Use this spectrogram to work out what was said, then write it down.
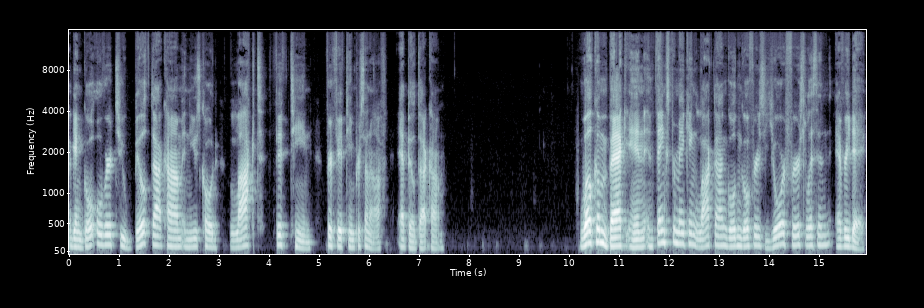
Again, go over to built.com and use code locked15 for 15% off at built.com. Welcome back in, and thanks for making Locked On Golden Gophers your first listen every day.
